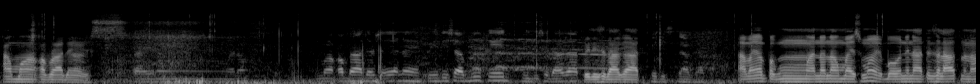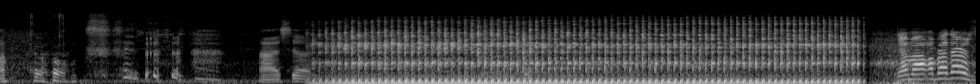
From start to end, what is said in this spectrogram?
ang mga kabrothers. Tayo Mga ka-brothers ay ano eh. Pwede sa bukid, pwede sa dagat. Pwede sa dagat. Pwede sa dagat. Tama yan, pag ano ng mais mo, ibawanin natin sa lahat na, no? ah, siya. Yan mga ka-brothers,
